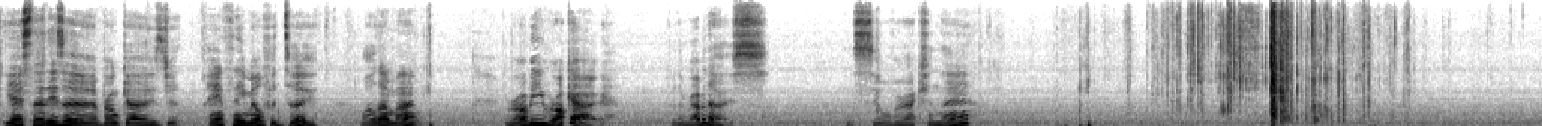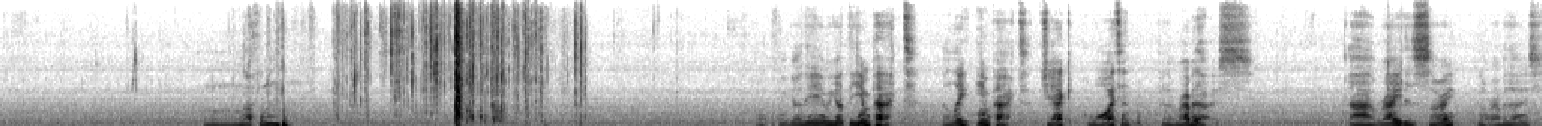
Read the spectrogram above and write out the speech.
Yes, that is a Broncos. Anthony Milford too. Well done, mate. Robbie Rochow for the Rabbitohs. The silver action there. We got here? We got the Impact. Elite Impact. Jack Wighton for the Rabbitohs. Ah, Raiders, sorry. Not Rabbitohs.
